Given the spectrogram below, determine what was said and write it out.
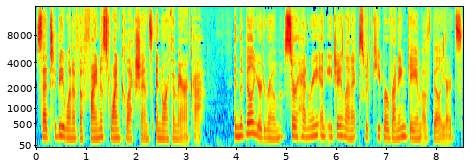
said to be one of the finest wine collections in North America. In the billiard room, Sir Henry and E.J. Lennox would keep a running game of billiards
